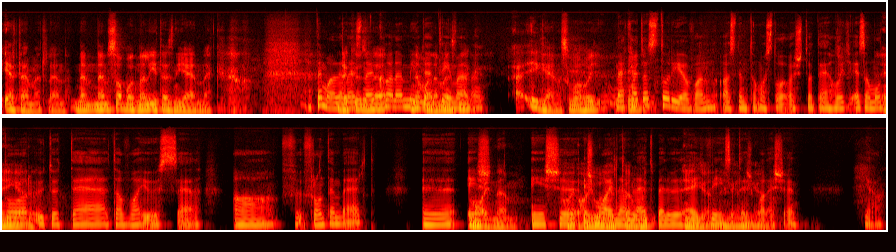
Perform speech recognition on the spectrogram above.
értelmetlen. Nem, nem szabadna létezni ennek. Hát nem a lemeznek, hanem minden nem a lemeznek, témának. Igen, szóval, hogy... Meg hogy... hát a sztoria van, azt nem tudom, azt olvastad de hogy ez a motor Igen. ütötte el tavaly ősszel a frontembert, és, majdnem. És, ha, ha és majdnem értem, lett belőle igen, egy végzetes igen, baleset. Ja.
